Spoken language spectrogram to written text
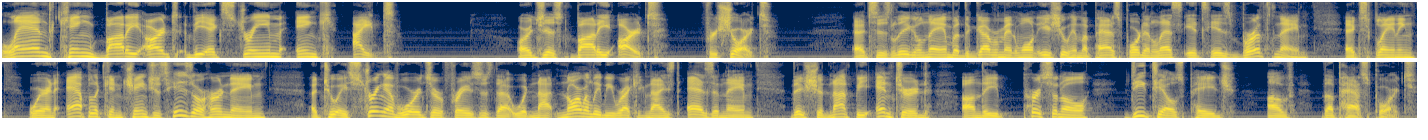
Land King Body Art, the Extreme Ink Ite or just body art for short. That's his legal name, but the government won't issue him a passport unless it's his birth name, explaining where an applicant changes his or her name uh, to a string of words or phrases that would not normally be recognized as a name. This should not be entered on the personal details page of the passport.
